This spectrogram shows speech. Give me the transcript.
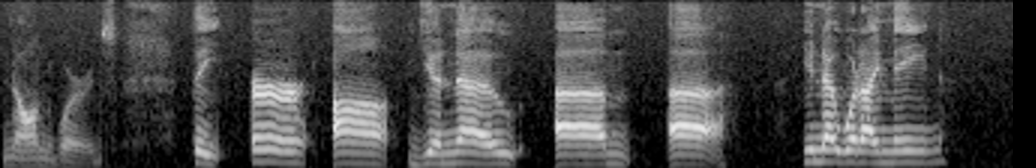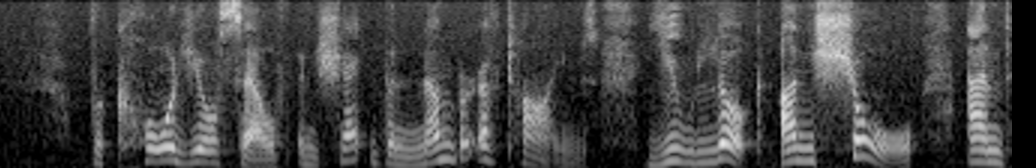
non-words. The er, ah, uh, you know, um, uh, you know what I mean? Record yourself and check the number of times you look unsure and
